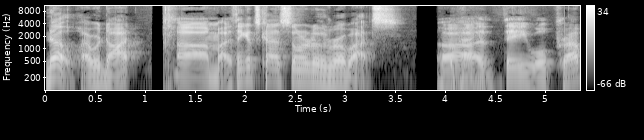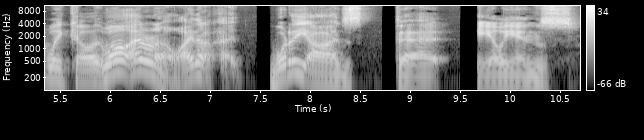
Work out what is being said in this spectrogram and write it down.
No, I would not. Um, I think it's kind of similar to the robots. Uh, They will probably kill it. Well, I don't know. I don't. I, what are the odds that aliens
